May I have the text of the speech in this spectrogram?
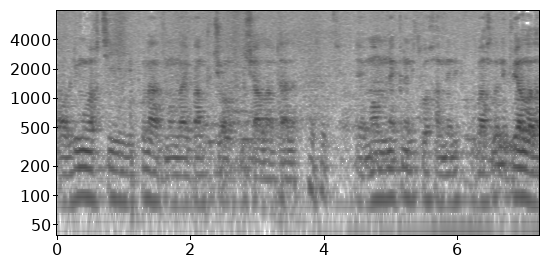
waaw li mu wax ci pulaar moom lay bamtu ci wolof incha allahu taala. Moom nekk na nit koo xam ne nit ku baax la nit yàlla la.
